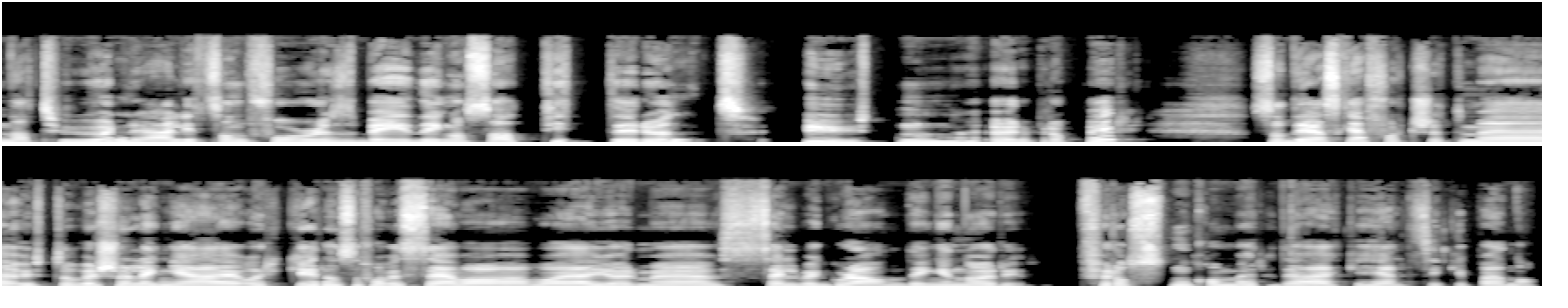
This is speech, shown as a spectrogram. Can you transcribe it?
naturen. Det er litt sånn forest bathing også. Titte rundt uten ørepropper. Så det skal jeg fortsette med utover så lenge jeg orker, og så får vi se hva, hva jeg gjør med selve groundingen når frosten kommer. Det er jeg ikke helt sikker på ennå.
